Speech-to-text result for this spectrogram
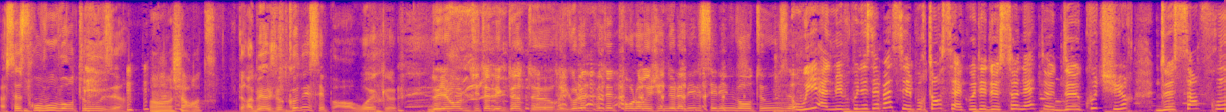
Ah, ça se trouve où, Ventouses En Charente. Très bien, je ne connaissais pas. Ouais, que... Il doit y avoir une petite anecdote euh, rigolote peut-être pour l'origine de la ville, Céline Ventouses Oui, mais vous connaissez pas, c'est pourtant c'est à côté de Sonnette, de Couture, de Saint-Front,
